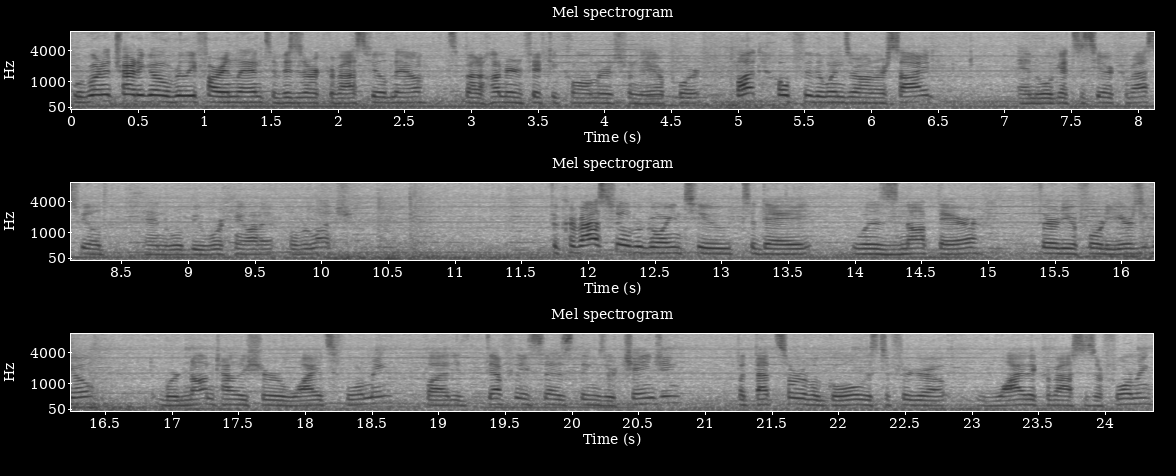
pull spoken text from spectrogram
We're going to try to go really far inland to visit our crevasse field now. It's about 150 kilometers from the airport, but hopefully the winds are on our side and we'll get to see our crevasse field and we'll be working on it over lunch. The crevasse field we're going to today was not there 30 or 40 years ago. We're not entirely sure why it's forming, but it definitely says things are changing. But that's sort of a goal is to figure out why the crevasses are forming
